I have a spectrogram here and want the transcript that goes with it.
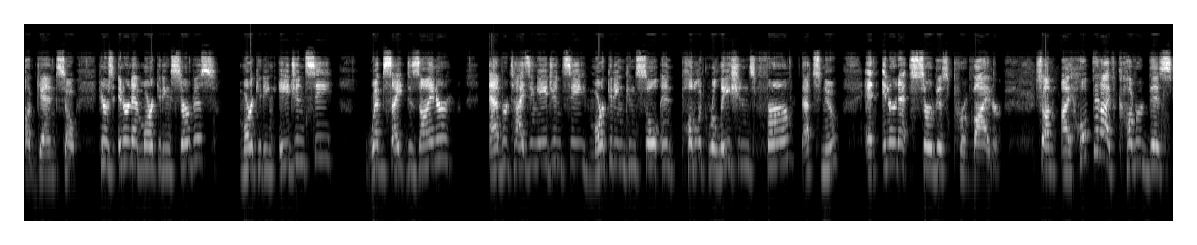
again. So here's Internet Marketing Service, Marketing Agency, Website Designer, Advertising Agency, Marketing Consultant, Public Relations Firm, that's new, and Internet Service Provider. So I'm, i hope that I've covered this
